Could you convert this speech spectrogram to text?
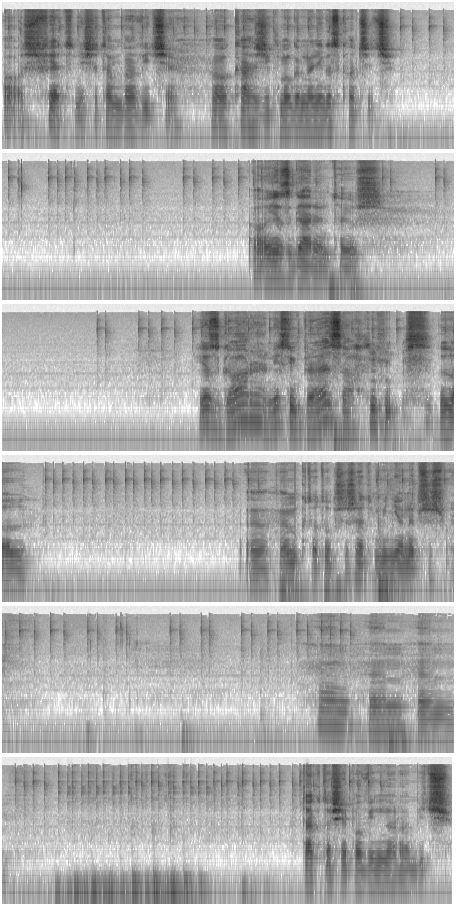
O, świetnie się tam bawicie. O, Kazik, mogłem na niego skoczyć. O, jest Garen, to już. Jest Garen, jest impreza. Lol. Ehem, kto tu przyszedł? Miniony przyszły. Tak to się powinno robić.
